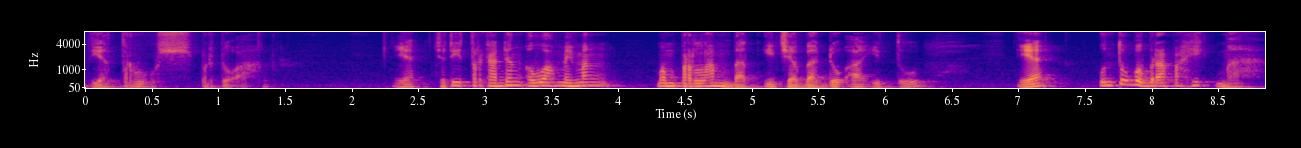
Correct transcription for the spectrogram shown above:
dia terus berdoa. Ya, jadi terkadang Allah memang memperlambat ijabah doa itu ya untuk beberapa hikmah.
